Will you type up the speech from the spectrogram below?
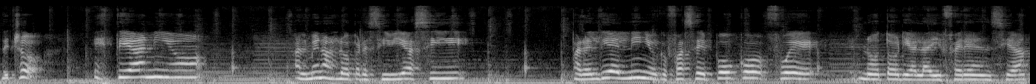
De hecho, este año, al menos lo percibí así, para el Día del Niño, que fue hace poco, fue notoria la diferencia.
